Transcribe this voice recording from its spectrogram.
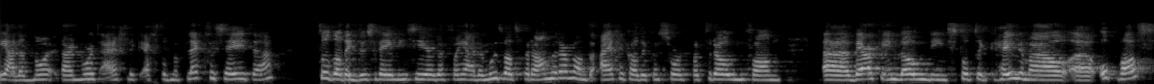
ja, dat no daar nooit eigenlijk echt op mijn plek gezeten. Totdat ik dus realiseerde van ja, er moet wat veranderen. Want eigenlijk had ik een soort patroon van werken in loondienst tot ik helemaal op was.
